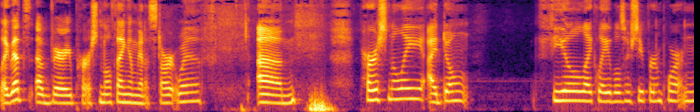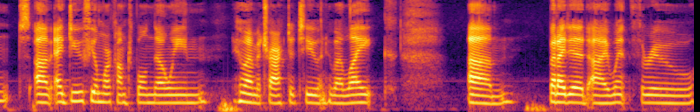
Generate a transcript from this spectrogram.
like that's a very personal thing I'm going to start with. Um personally, I don't feel like labels are super important. Um, I do feel more comfortable knowing who I'm attracted to and who I like. Um, but I did. I went through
